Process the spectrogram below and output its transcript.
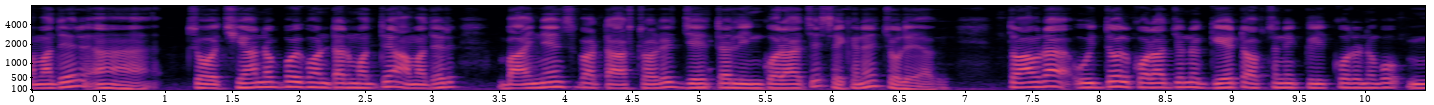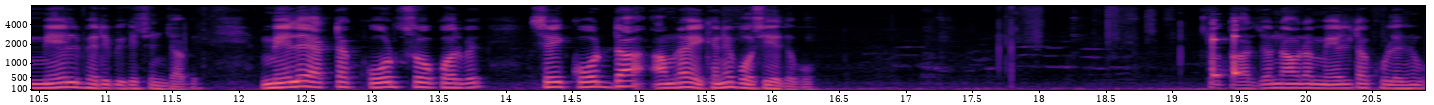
আমাদের ছিয়ানব্বই ঘণ্টার মধ্যে আমাদের বাইন্যান্স বা ট্রাস্ট ওয়ালেট যেটা লিঙ্ক করা আছে সেখানে চলে যাবে। তো আমরা উইথড্রল করার জন্য গেট অপশানে ক্লিক করে নেব মেল ভেরিফিকেশন যাবে। মেলে একটা কোড শো করবে, সেই কোডটা আমরা এখানে বসিয়ে দেবো। তো তার জন্য আমরা মেলটা খুলে নেব।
